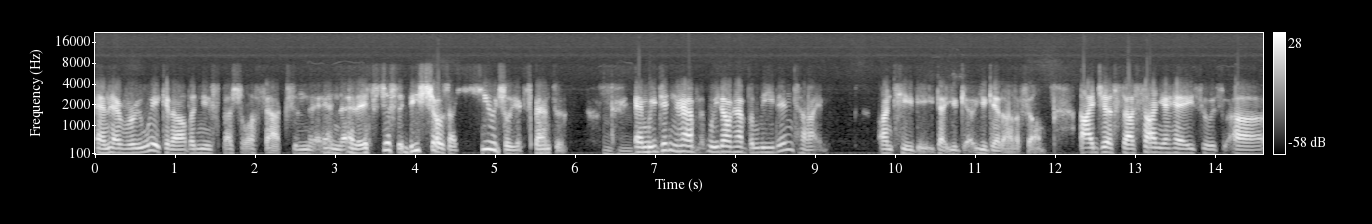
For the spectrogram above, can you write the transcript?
And every week, and all the new special effects, and and, and it's just these shows are hugely expensive Mhm. and we didn't have we don't have the lead in time on TV that you get you get on a film. I just uh, Sanja Hays, who is uh,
